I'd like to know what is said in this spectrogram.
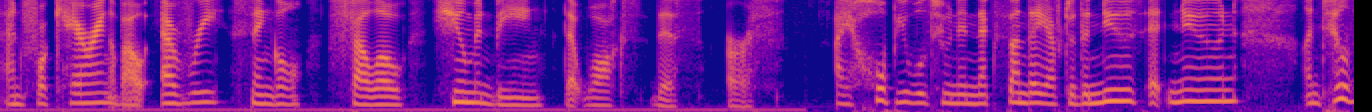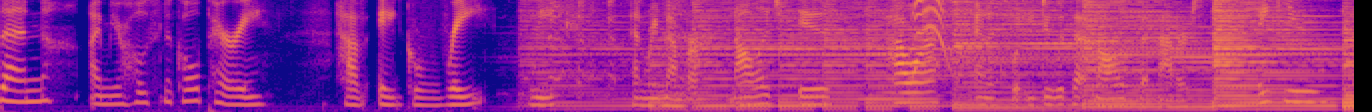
and for caring about every single fellow human being that walks this earth. I hope you will tune in next Sunday after the news at noon. Until then, I'm your host, Nicole Perry. Have a great week. And remember, knowledge is power, and it's what you do with that knowledge that matters. Thank you.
